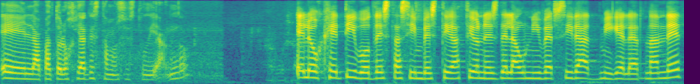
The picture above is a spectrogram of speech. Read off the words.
en la patología que estamos estudiando. El objetivo de estas investigaciones de la Universidad Miguel Hernández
